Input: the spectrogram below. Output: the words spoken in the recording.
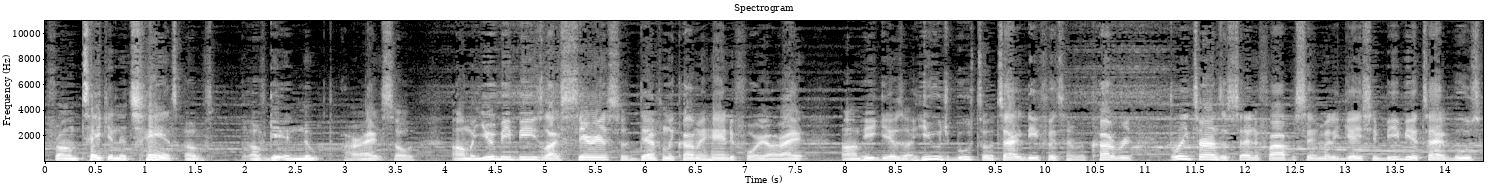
from taking the chance of of getting nuked, all right. So, um, a UBBs like Sirius will definitely come in handy for you, all right. Um, he gives a huge boost to attack, defense, and recovery. Three turns of 75% mitigation, BB attack boost,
